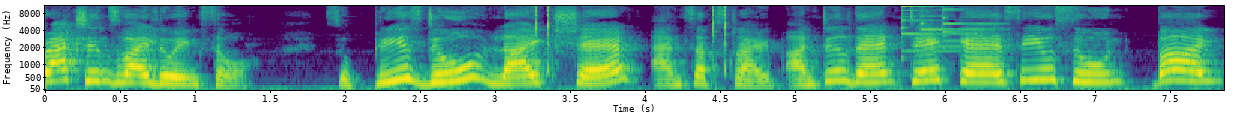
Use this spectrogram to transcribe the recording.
fractions while doing so. So please do like, share and subscribe. Until then, take care. See you soon. Bye.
